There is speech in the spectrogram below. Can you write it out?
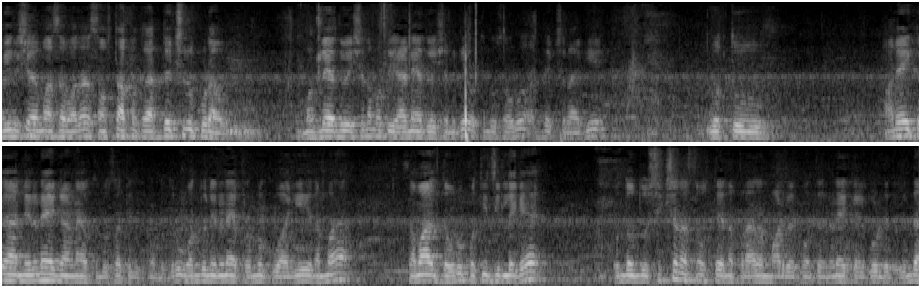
ವೀರಶೈವ ಮಾಸವಾದ ಸಂಸ್ಥಾಪಕ ಅಧ್ಯಕ್ಷರು ಕೂಡ ಅವರು. ಮೊದಲನೇ ಅಧಿವೇಶನ ಮತ್ತು ಎರಡನೇ ಅಧಿವೇಶನಕ್ಕೆ ಇವತ್ತು ದಿವಸ ಅವರು ಅಧ್ಯಕ್ಷರಾಗಿ ಇವತ್ತು ಅನೇಕ ನಿರ್ಣಯಗಳನ್ನ ಇವತ್ತು ದಿವಸ ತೆಗೆದುಕೊಂಡಿದ್ದರು ಒಂದು ನಿರ್ಣಯ ಪ್ರಮುಖವಾಗಿ ನಮ್ಮ ಸಮಾಜದವರು ಪ್ರತಿ ಜಿಲ್ಲೆಗೆ ಒಂದೊಂದು ಶಿಕ್ಷಣ ಸಂಸ್ಥೆಯನ್ನು ಪ್ರಾರಂಭ ಮಾಡಬೇಕು ಅಂತ ನಿರ್ಣಯ ಕೈಗೊಂಡಿದ್ದರಿಂದ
